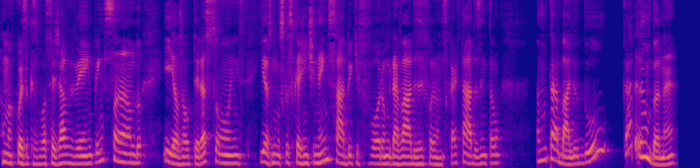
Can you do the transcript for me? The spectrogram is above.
É uma coisa que você já vem pensando, e as alterações, e as músicas que a gente nem sabe que foram gravadas e foram descartadas. Então, é um trabalho do caramba, né?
